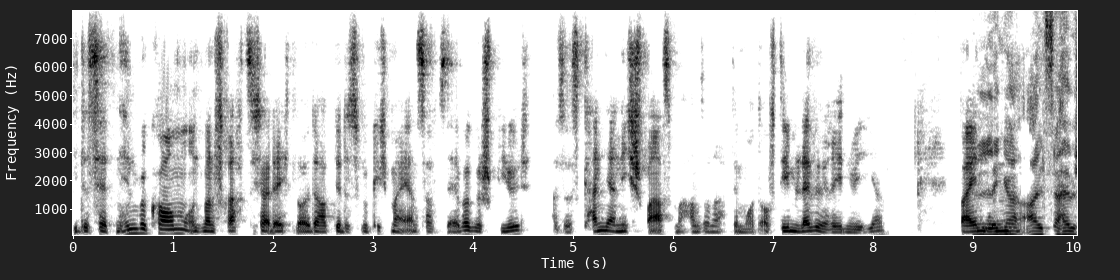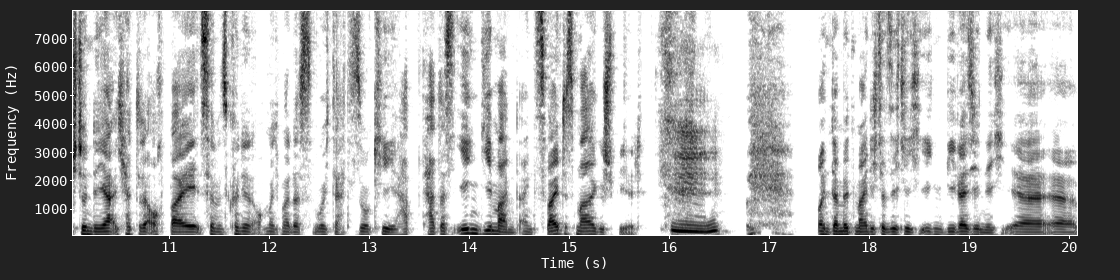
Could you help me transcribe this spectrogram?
die das hätten hinbekommen und man fragt sich halt echt, Leute, habt ihr das wirklich mal ernsthaft selber gespielt? Also es kann ja nicht Spaß machen, so nach dem Motto. Auf dem Level reden wir hier. Bei Länger als eine halbe Stunde, ja. Ich hatte auch bei Seven's Content auch manchmal das, wo ich dachte so, okay, hat, hat das irgendjemand ein zweites Mal gespielt? Mhm. Und damit meinte ich tatsächlich irgendwie, weiß ich nicht, äh, äh,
